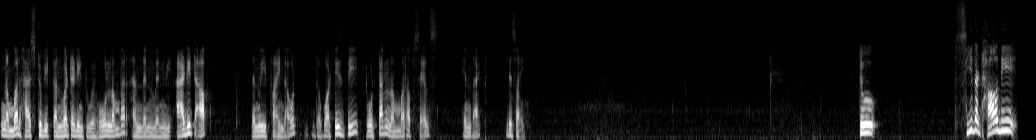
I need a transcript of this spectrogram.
number has to be converted into a whole number and then when we add it up then we find out the what is the total number of shells in that design. To see that how the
